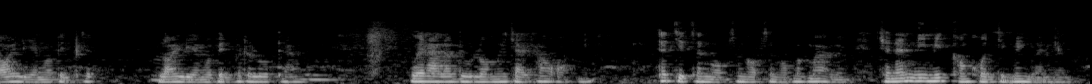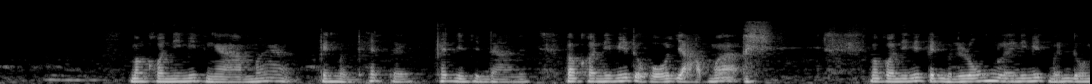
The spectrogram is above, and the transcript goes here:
ร้อยเรียงมาเป็นเพชรร้อยเรียงมาเป็นพุทธรูปได้เวลาเราดูลมหายใจเข้าออกนี่ ถ้าจิตสงบสงบสงบมากๆเลย ฉะนั้นนิมิตของคนจึงไม่เหมือนกัน บางคนนิมิตงามมาก เป็นเหมือนเพชรเลย เพชรนิลจินดาเลย บางคนนิมิตโอ้โหหยาบมาก บางคนนิมิตเป็นเหมือนรุ้งเลย นิมิตเหมือนดวง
